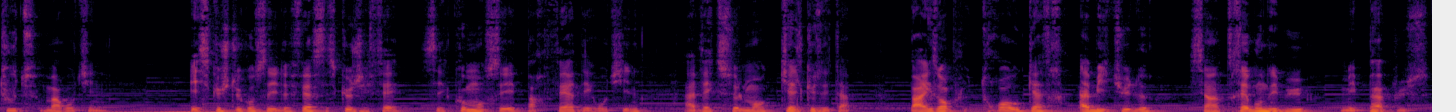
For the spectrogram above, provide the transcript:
toute ma routine. Et ce que je te conseille de faire, c'est ce que j'ai fait, c'est commencer par faire des routines avec seulement quelques étapes. Par exemple, 3 ou 4 habitudes, c'est un très bon début, mais pas plus.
